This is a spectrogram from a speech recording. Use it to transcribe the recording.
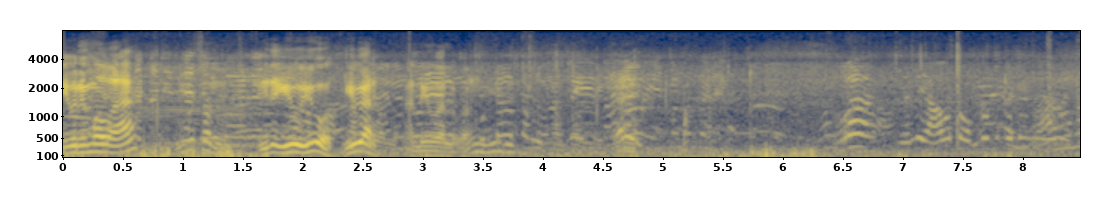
ಇವು ನಿಮ್ಮವ ಇದು ಇವು ಇವು ಇವ್ಯಾರು ನೀವು ಅಲ್ವಾ? ಅವು ನಿಮ್ಮವನ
